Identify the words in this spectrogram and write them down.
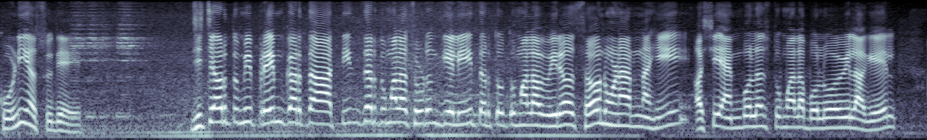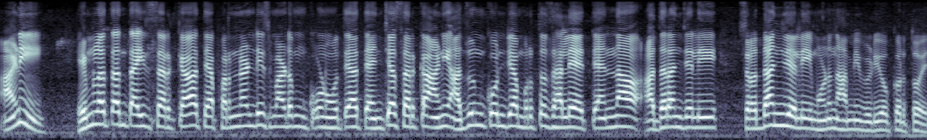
कोणी असू देत जिच्यावर तुम्ही प्रेम करता तीच जर तुम्हाला सोडून गेली तर तो तुम्हाला विरह सहन होणार नाही अशी ॲम्ब्युलन्स तुम्हाला बोलवावी लागेल. आणि हेमलतांताईसारख्या त्या फर्नांडिस मॅडम कोण होत्या त्यांच्यासारखा आणि अजून कोण ज्या मृत झाल्या आहेत त्यांना आदरांजली श्रद्धांजली म्हणून आम्ही व्हिडिओ करतोय.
